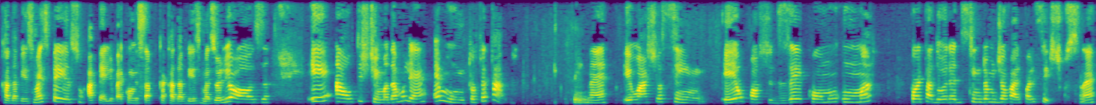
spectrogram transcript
cada vez mais peso, a pele vai começar a ficar cada vez mais oleosa e a autoestima da mulher é muito afetada, Sim. né? Eu acho assim, eu posso dizer como uma portadora de síndrome de ovário policísticos, né?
